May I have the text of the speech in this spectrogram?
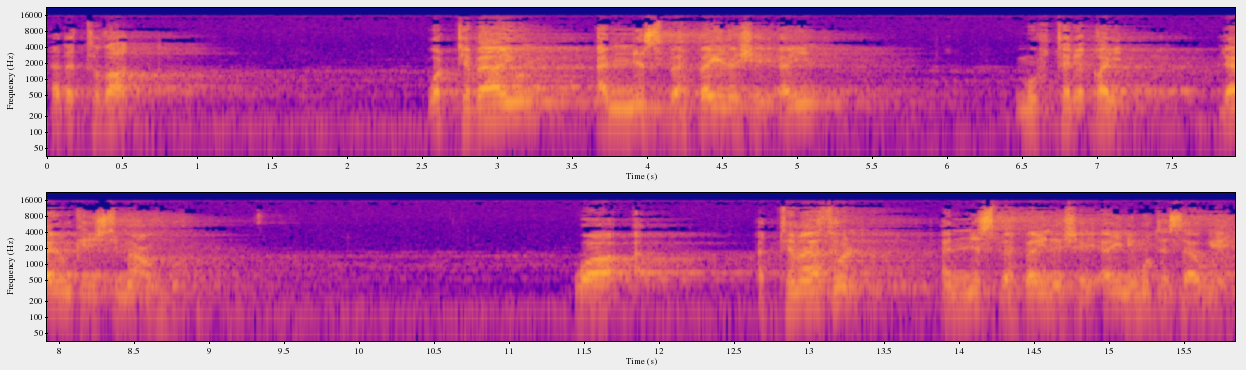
هذا التضاد. والتباين النسبة بين شيئين مفترقين لا يمكن اجتماعهما. والتماثل النسبة بين شيئين متساويين.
